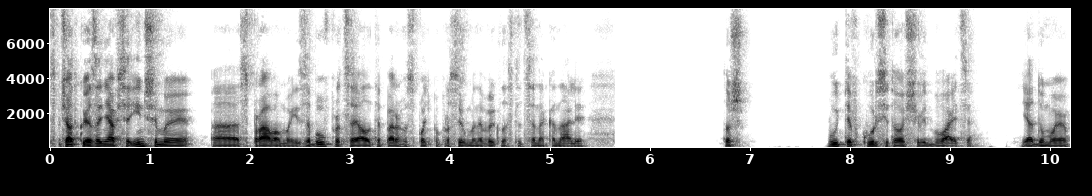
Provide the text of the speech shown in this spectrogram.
Спочатку я зайнявся іншими е, справами і забув про це, але тепер Господь попросив мене викласти це на каналі. Тож, будьте в курсі того, що відбувається. Я думаю,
